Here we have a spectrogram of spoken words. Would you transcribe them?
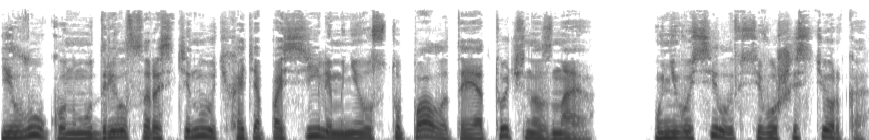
И лук он умудрился растянуть, хотя по силе мне уступал, это я точно знаю. У него силы всего шестерка.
